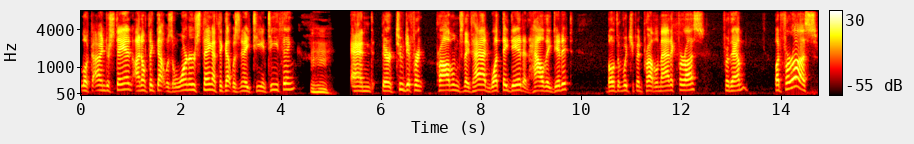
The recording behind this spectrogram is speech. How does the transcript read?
look, I understand. I don't think that was a Warner's thing. I think that was an AT&T thing. Mm-hmm. And there are two different problems they've had, what they did and how they did it, both of which have been problematic for us, for them. But for us,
